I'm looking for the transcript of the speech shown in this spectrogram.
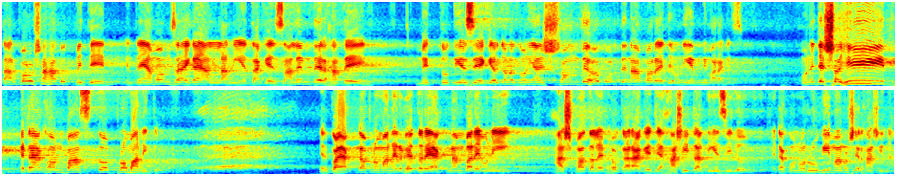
তারপরও শাহাদত পেতেন, কিন্তু এমন জায়গায় আল্লাহ নিয়ে তাকে জালেমদের হাতে মৃত্যু দিয়েছে, কেউ যেন দুনিয়ায় সন্দেহ করতে না পারে যে উনি এমনি মারা গেছে। উনি যে শহীদ, এটা এখন বাস্তব প্রমাণিত। এর কয়েকটা প্রমাণের ভেতরে এক নম্বরে উনি হাসপাতালে ঢোকার আগে যে হাসিটা দিয়েছিল, এটা কোনো রোগী মানুষের হাসি না।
